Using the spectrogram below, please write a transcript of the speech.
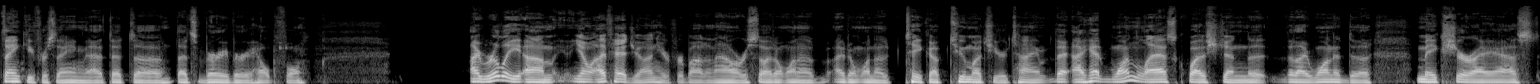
thank you for saying that that uh that's very very helpful I really, um, you know, I've had you on here for about an hour, so I don't want to, I don't want to take up too much of your time. I had one last question that that I wanted to make sure I asked.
